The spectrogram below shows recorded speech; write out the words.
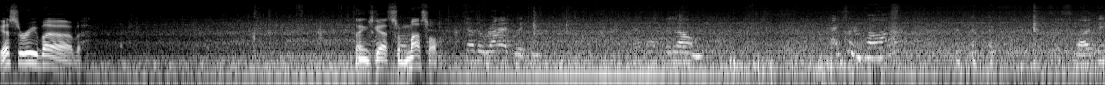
Yes, sir, bub. Thing's got some muscle. Another ride with him. That won't be long. Thanks, Grandpa. My big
